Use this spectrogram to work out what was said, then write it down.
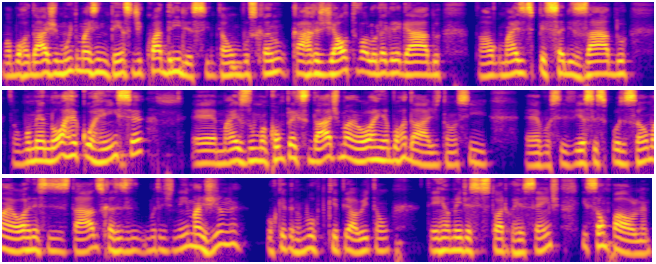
uma abordagem muito mais intensa de quadrilhas, então buscando cargas de alto valor agregado, então algo mais especializado, então uma menor recorrência, é, mas uma complexidade maior em abordagem. Então, assim, é, você vê essa exposição maior nesses estados, que às vezes muita gente nem imagina, né? Por que Pernambuco, por que Piauí, então tem realmente esse histórico recente, e São Paulo, né?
